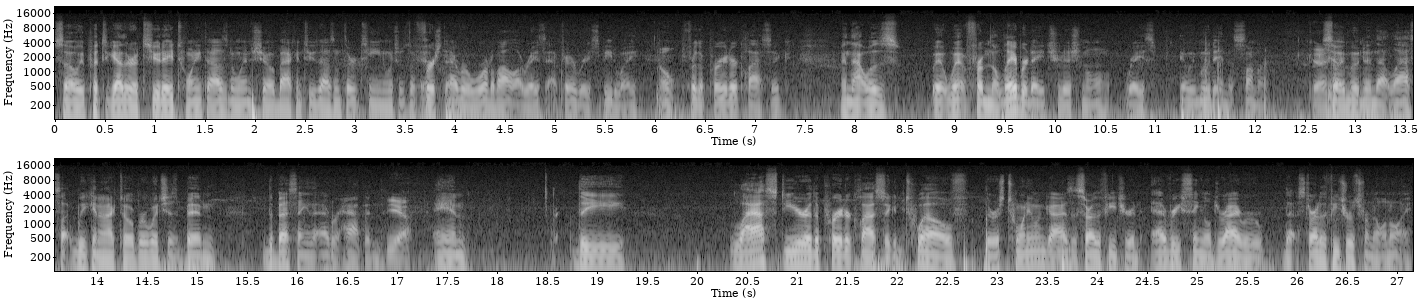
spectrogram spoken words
So we put together a two-day, twenty thousand to win show back in 2013, which was the Yeah. first ever World of Outlaw race at Fairbury Speedway Oh. for the Prairie Dirt Classic, and that was it went from the Labor Day traditional race, and we moved it into summer. Okay. So we moved in that last weekend in October, which has been the best thing that ever happened. yeah. And the last year of the Prairie Dirt Classic in 12, there was 21 guys that started the feature, and every single driver that started the feature was from Illinois.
